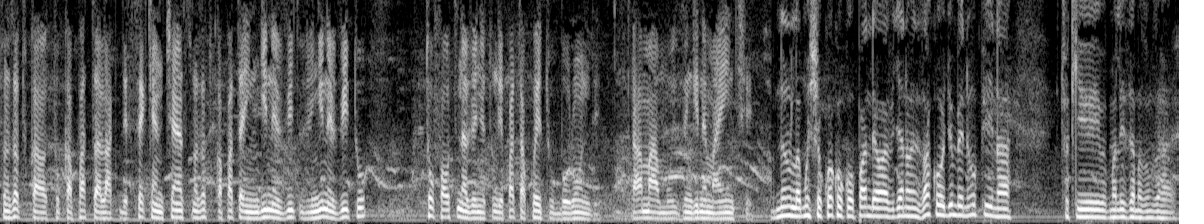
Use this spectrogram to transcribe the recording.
tunaweza tuka- tukapata like the second chance, tunaweza tukapata ingine vitu, vingine vitu tofauti na vyenye tungepata kwetu Burundi ama zingine manchi. Neno la mwisho kwako kwa upande wa vijana wenzako, ujumbe ni upi? Na tukimalizia mazungumzo haya,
